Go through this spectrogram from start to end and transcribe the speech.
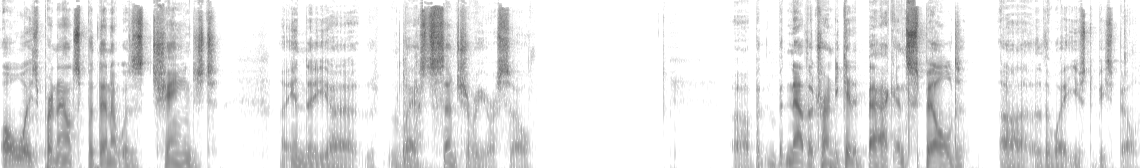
always pronounced, but then it was changed in the uh, last century or so. Uh, but, but now they're trying to get it back and spelled uh, the way it used to be spelled.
